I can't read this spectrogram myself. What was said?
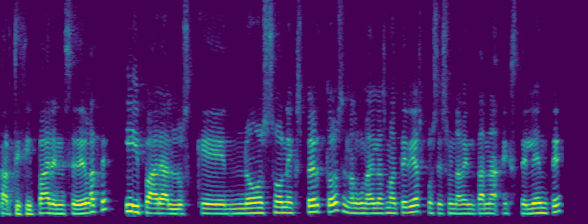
participar en ese debate. Y para los que no son expertos en alguna de las materias, pues es una ventana excelente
